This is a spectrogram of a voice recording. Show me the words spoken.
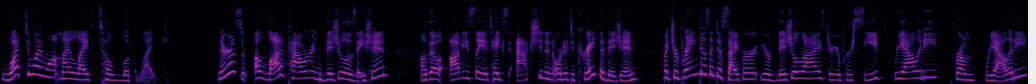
What do I want my life to look like? There is a lot of power in visualization, although obviously it takes action in order to create the vision. But your brain doesn't decipher your visualized or your perceived reality from reality.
